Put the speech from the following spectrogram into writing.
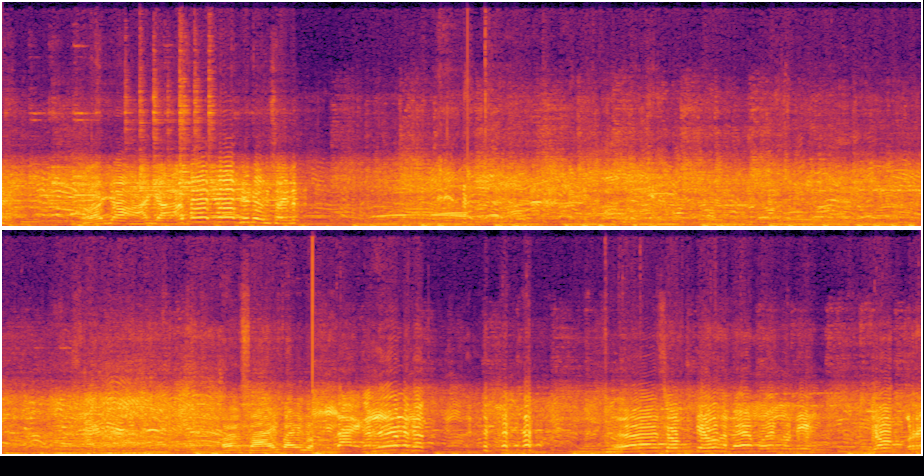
ย เฮ้ยอย่าอย่าเบิร์ดเบิร์ดที่โดนใส่นะเอาสายไปหลบได้กันเลยนะครับ เออทรงเดียวกันแล้วมวยคนนี้ยกแร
